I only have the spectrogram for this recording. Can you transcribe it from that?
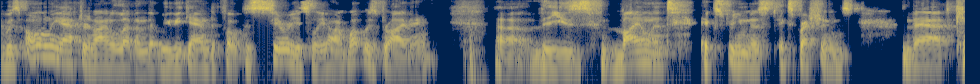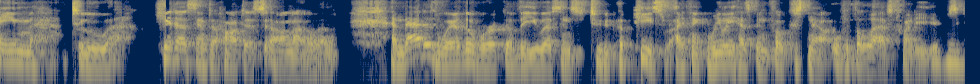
It was only after 9/11 that we began to focus seriously on what was driving uh, these violent extremist expressions that came to hit us and to haunt us on 9/11. And that is where the work of the U.S. Institute of Peace, I think, really has been focused now over the last 20 years.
